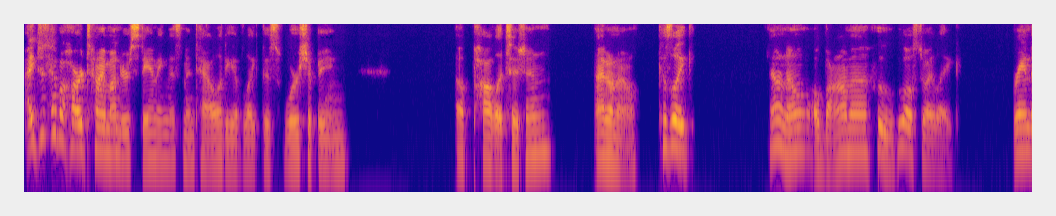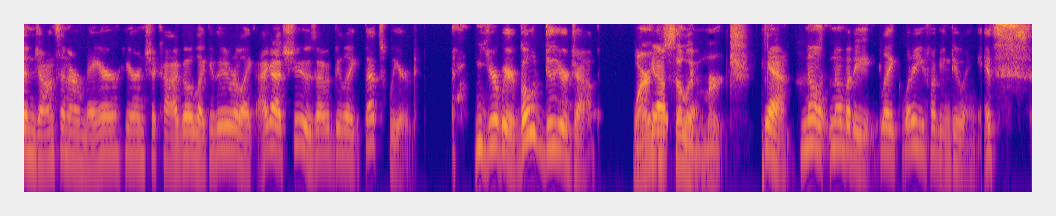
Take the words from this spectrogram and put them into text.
i just have a hard time understanding this mentality of like this worshiping a politician i don't know because like i don't know obama who who else do i like brandon johnson our mayor here in chicago like if they were like i got shoes i would be like that's weird you're weird go do your job why are you selling merch? Yeah, no, nobody. Like, what are you fucking doing? It's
